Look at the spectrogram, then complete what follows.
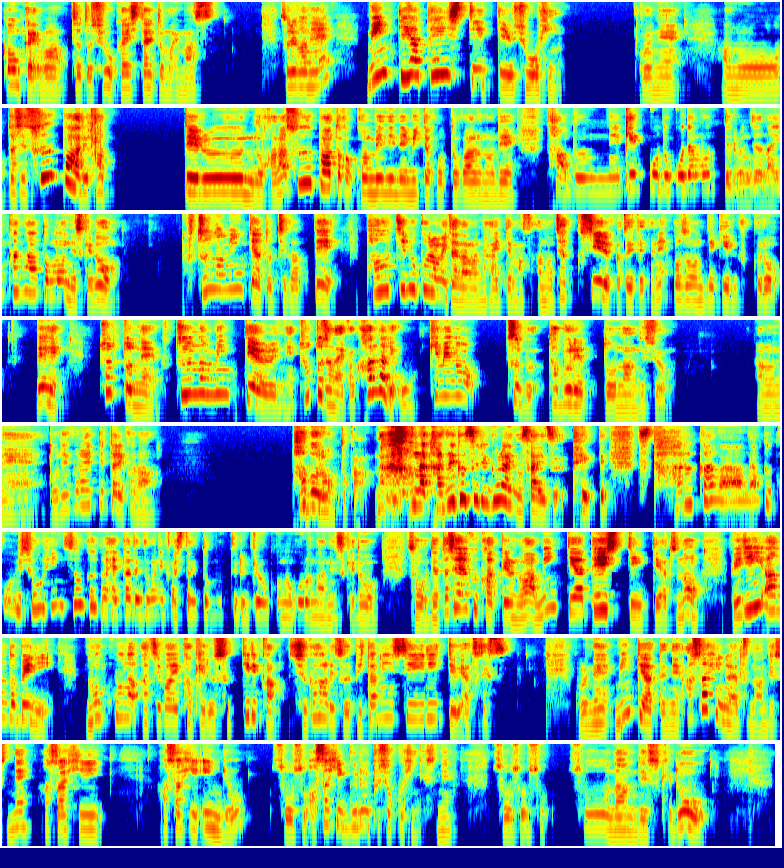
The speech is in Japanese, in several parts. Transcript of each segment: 今回はちょっと紹介したいと思います。それがね、ミンティアテイスティっていう商品。これね、あのー私スーパーで買ってるのかな？スーパーとかコンビニで見たことがあるので、多分ね、結構どこでも売ってるんじゃないかなと思うんですけど、普通のミンティアと違って、パウチ袋みたいなのに入ってます。あの、チャックシールがついててね、保存できる袋。で、ちょっとね、普通のミンティアよりね、ちょっとじゃないか、かなり大きめの粒、タブレットなんですよ。あのね、どれぐらいって言ったらいいかな？パブロンとか、なんかそんな風邪薬ぐらいのサイズって言って、伝わるかな？なんかこういう商品紹介が下手でどうにかしたいと思ってる今日この頃なんですけど、そう。で、私がよく買ってるのは、ミンティアテイスティってやつの、ベリーベリー、濃厚な味わいかけるスッキリ感、シュガーレス、ビタミン C 入りっていうやつです。これね、ミンティアってね、アサヒのやつなんですね。アサヒ、アサヒ飲料？そうそう、アサヒグループ食品ですね。そうそうそう。そうなんですけど、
